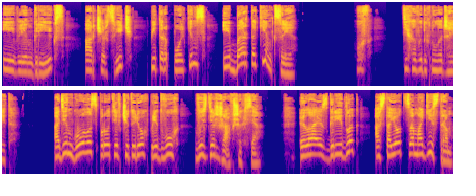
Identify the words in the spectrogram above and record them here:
Ивлин Грикс, Арчер Свич, Питер Полькинс и Берта Кингсли. «Уф!» — тихо выдохнула Джейд. Один голос против четырех при двух воздержавшихся. Элайс Гридлок остается магистром,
